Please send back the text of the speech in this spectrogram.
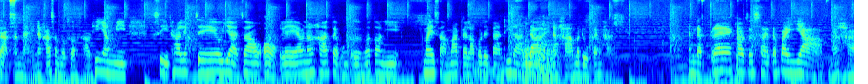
จากอันไหนนะคะสำหรับสาวๆที่ยังมีสีทาเล็บเจลอยากจะเอาออกแล้วนะคะ แต่บังเอิญว่าตอนนี้ ไม่สามารถไปรับบริการที่ร้านได้นะคะ มาดูกันค่ะ อันดับแรกเราจะใช้ตะไบหยาบนะคะ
